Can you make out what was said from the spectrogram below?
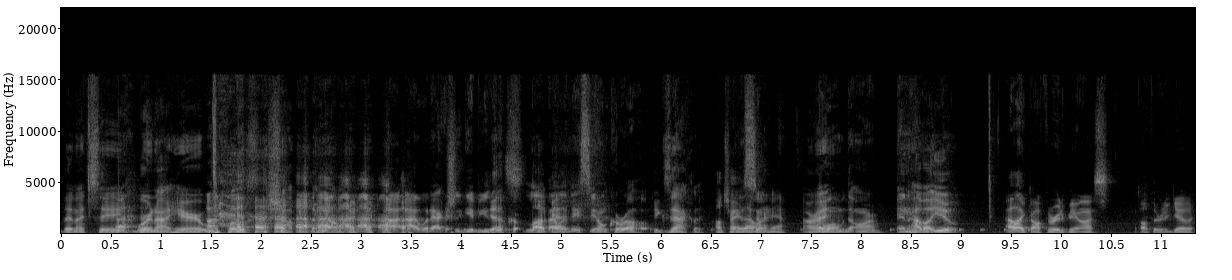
Then I'd say we're not here. We're closed. Shop at No, that. I, I would actually give you Yes. the La Okay. Validación Corojo. Exactly. I'll try Yes, that sir. one. Yeah. All The right. one with the arm. And how about you? I liked all three to be honest. All three together.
